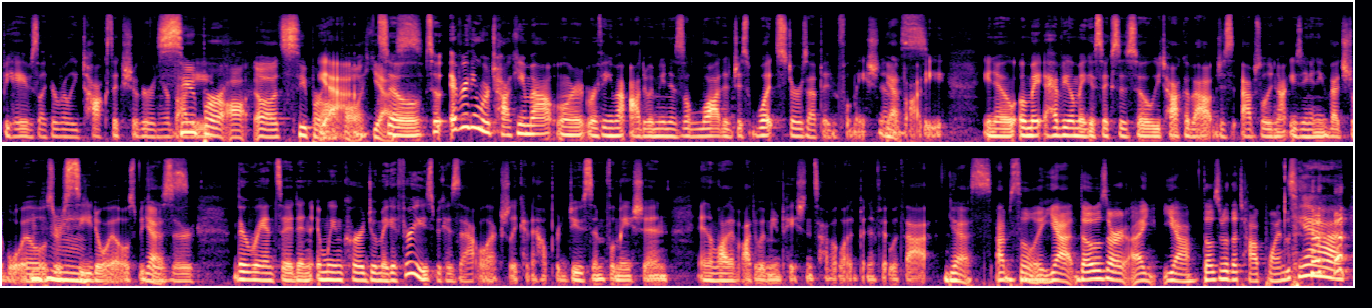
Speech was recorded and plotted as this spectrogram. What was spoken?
behaves like a really toxic sugar in your body. super. aw- Oh, it's super awful. Yes. So, so everything we're talking about when we're, we're thinking about autoimmune is a lot of just what stirs up inflammation in Yes. the body. You know, ome- heavy omega sixes. So we talk about just absolutely not using any vegetable oils or seed oils because Mm-hmm. Yes. they're they're rancid. And, and we encourage omega 3s because that will actually kind of help reduce inflammation. And a lot of autoimmune patients have a lot of benefit with that. Yes, absolutely. Yeah, those are I yeah, those are the top ones. Yeah.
